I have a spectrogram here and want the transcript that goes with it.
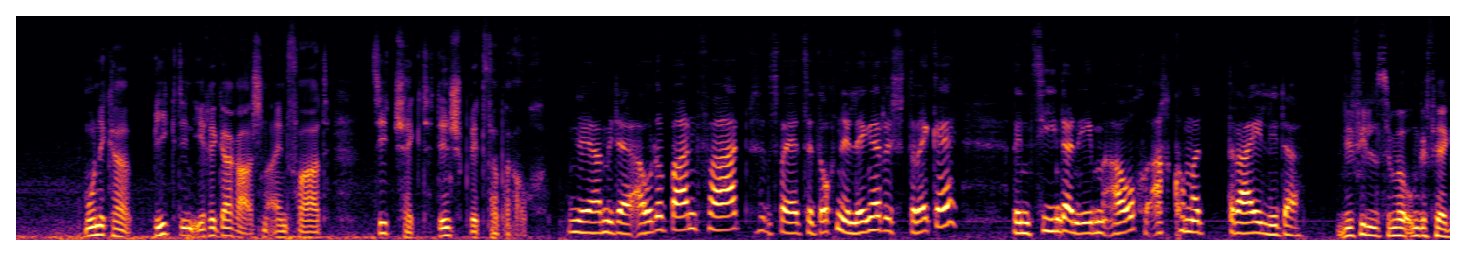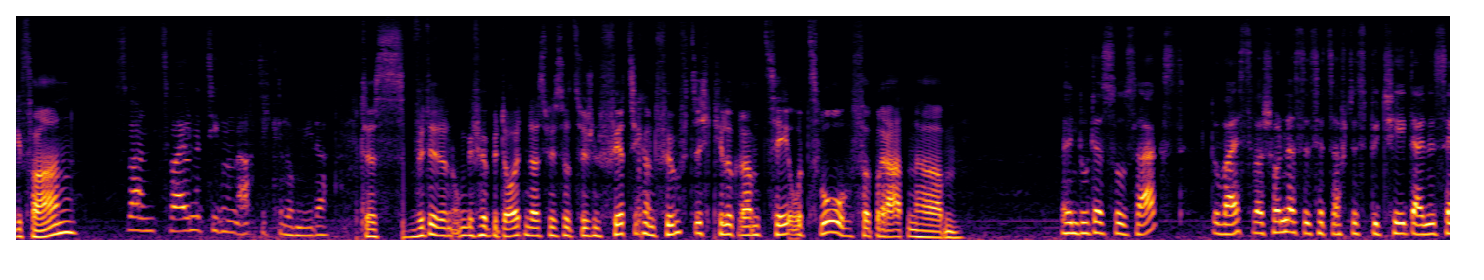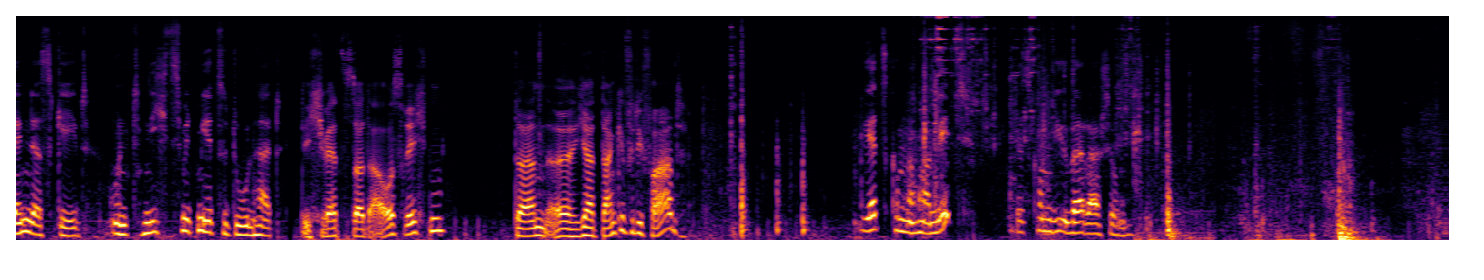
Monika biegt in ihre Garageneinfahrt. Sie checkt den Spritverbrauch. Ja, mit der Autobahnfahrt, das war jetzt ja doch eine längere Strecke. Benzin dann eben auch 8,3 Liter. Wie viel sind wir ungefähr gefahren? Das waren 287 Kilometer. Das würde dann ungefähr bedeuten, dass wir so zwischen 40 und 50 Kilogramm CO2 verbraten haben. Wenn du das so sagst, du weißt zwar schon, dass es jetzt auf das Budget deines Senders geht und nichts mit mir zu tun hat. Ich werde es dort ausrichten. Dann, äh, ja, danke für die Fahrt. Jetzt komm noch mal mit. Jetzt kommt die Überraschung.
